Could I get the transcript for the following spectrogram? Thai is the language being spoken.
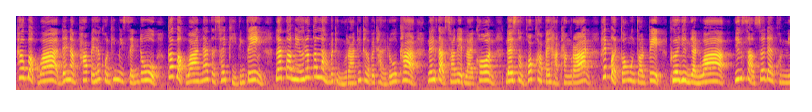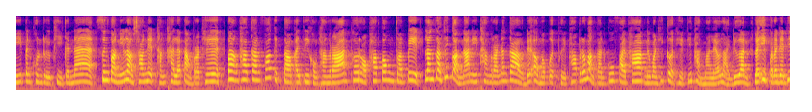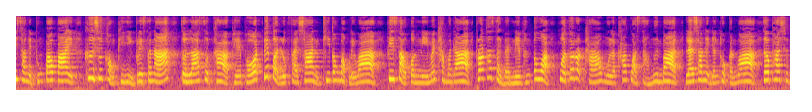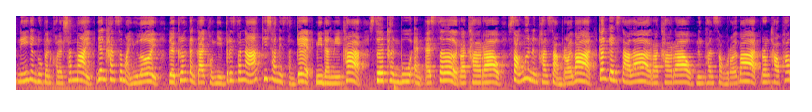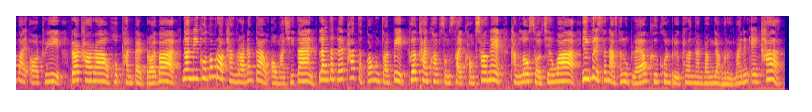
เธอบอกว่าได้นำภาพไปให้คนที่มีเซนส์ดู ก็บอกว่าน่าจะใช่ผีจริง ๆ และตอนนี้เรื่องก็ลามไปถึงร้านที่เธอไปถ่ายรูปค่ะ เนื่องจากชาวเน็ตหลายคนได้ส่งข้อความไปหาทางร้าน ให้เปิดกล้องวงจรปิด เพื่อยืนยันว่าหญิงสาวเสื้อแดงคนนี้เป็นคนหรือผีกันแน่ ซึ่งตอนนี้เหล่าชาวเน็ตทั้งไทยและต่างประเทศ ต่างพากันเฝ้าติดตามไอจีของทางร้าน เพื่อรอภาพกล้องวงจรปิด หลังจากที่ก่อนหน้านี้ทางร้านดังกล่าว ได้ออกมาเปิดเผยภาพระหว่างการกู้ไฟล์ภาพในวันที่เกิดเหตุที่ผ่านมาแล้วหลายเดือน และอีกประเด็นที่ชาวเน็ตพุ่งเป้าไป คือชุดของผีหญิงปริศนาจนล่าสุดค่ะ เพโพสได้เปิดลุคแฟชั่นที่ต้องบอกเลยว่า พี่สาวตนนี้ไม่ธรรมดา เพราะเธอใส่แบรนด์เนมทั้งตัว หัวจรดเท้ามูลค่ากว่า 30,000 บาท และชาวเน็ตยังถกกันว่าเสื้อผ้าชุดนี้ยังดูเป็นคอลเลกชันใหม่ ยังทันสมัยอยู่เลย โดยเครื่องแต่งกายของหญิงปริศนาที่ชาวเน็ตสังเกตมีดังนี้ค่ะ เสื้อเทิร์นบูแอนด์แอสเซอร์ราคาราว 21,300 บาท กางเกงซาร่าราคาราว 1,200 บาท รองเท้าผ้าใบออทรีราคาราว 6,800 บาท งานนี้คงต้องรอทางร้านดังกล่าวออกมาชี้แจง หลังจากได้ภาพจากกล้องวงจรปิด เพื่อคลายความสงสัยของชาวเน็ตทั้งโลกโซเชียลว่ายิงปริศนาสรุปแล้วคือคนหรือพลังงานบางอย่างหรือไม่นั่นเองค่ะ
